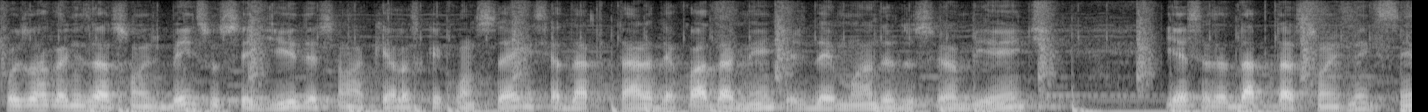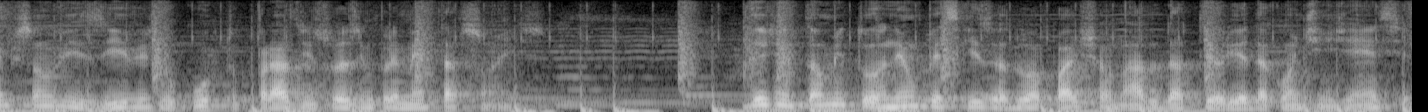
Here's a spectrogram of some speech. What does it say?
pois organizações bem-sucedidas são aquelas que conseguem se adaptar adequadamente às demandas do seu ambiente e essas adaptações nem sempre são visíveis no curto prazo de suas implementações. Desde então me tornei um pesquisador apaixonado da teoria da contingência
